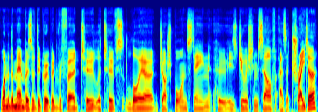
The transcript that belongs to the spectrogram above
One of the members of the group had referred to Lattouf's lawyer, Josh Bornstein, who is Jewish himself, as a traitor.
